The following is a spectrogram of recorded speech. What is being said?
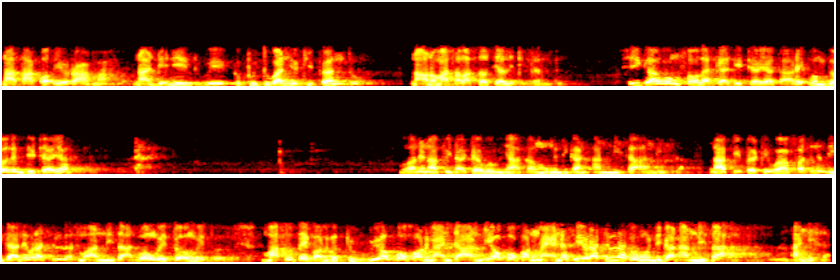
Nak takok yo ramah, nak dekne duwe kebutuhan yo dibantu, nak ana masalah sosial yo dibantu. Sehingga wong soleh gak didaya tarik, wong dolim didaya Mulane Nabi nak dawuh nyakang menghentikan anisa anisa. Nabi badhe wafat ngendikane ora jelas mau anisa wong wedok wong wedok. Maksude kon keduwe apa kon ngancani apa kon menes ya ora jelas menghentikan anisa anisa.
